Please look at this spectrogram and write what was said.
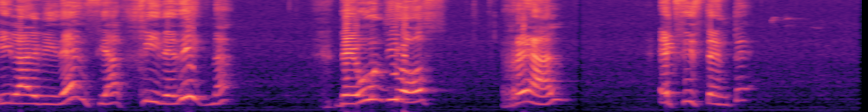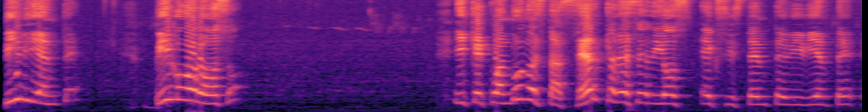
y la evidencia fidedigna de un Dios real, existente, viviente, vigoroso Y que cuando uno está cerca de ese Dios existente, viviente,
